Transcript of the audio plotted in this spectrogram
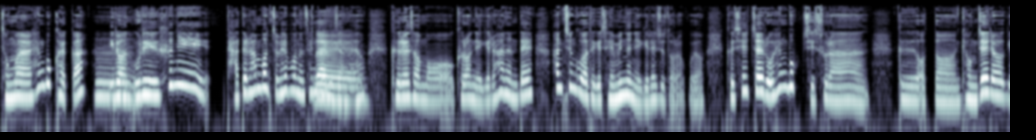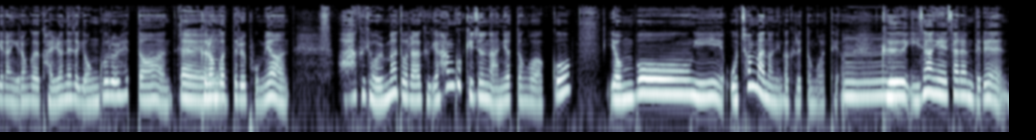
정말 행복할까? 음. 이런 우리 흔히 다들 한 번쯤 해보는 생각이잖아요. 네. 그래서 뭐 그런 얘기를 하는데 한 친구가 되게 재밌는 얘기를 해주더라고요. 그 실제로 행복 지수랑 그 어떤 경제력이랑 이런 거에 관련해서 연구를 했던 네. 그런 것들을 보면 아 그게 얼마더라 그게 한국 기준은 아니었던 것 같고 연봉이 5천만 원인가 그랬던 것 같아요. 음. 그 이상의 사람들은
